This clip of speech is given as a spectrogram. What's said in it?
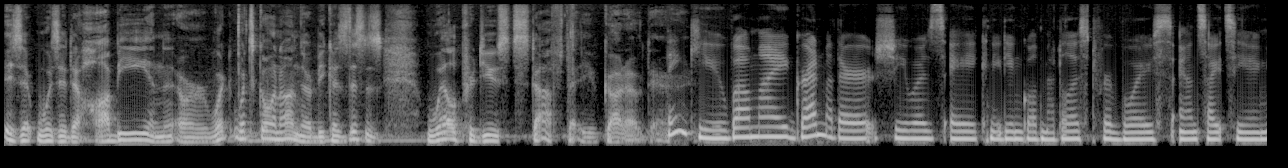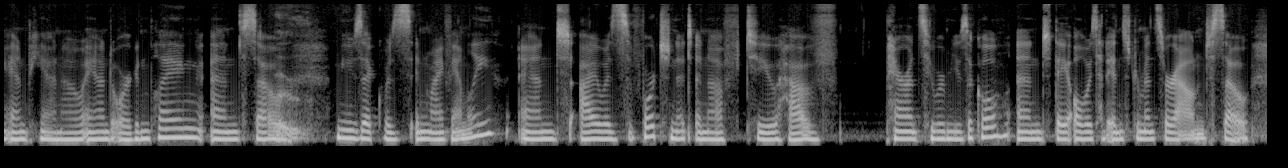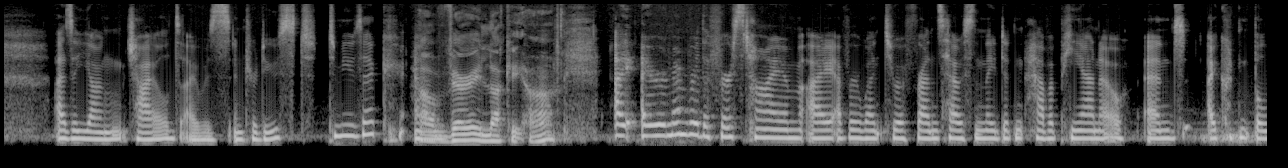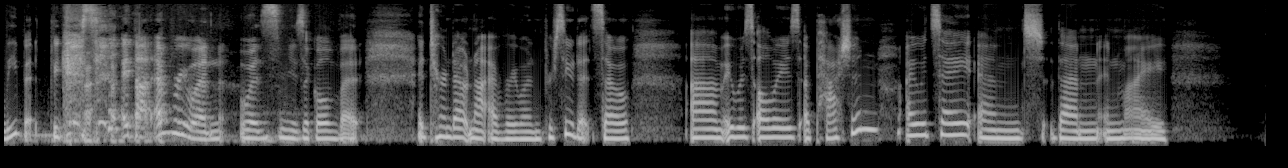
is it was it a hobby and or what what's going on there? Because this is well produced stuff that you've got out there. Thank you. Well, my grandmother, she was a Canadian gold medalist for voice and sight singing and piano and organ playing. And so music was in my family. And I was fortunate enough to have parents who were musical and they always had instruments around. So as a young child, I was introduced to music. How very lucky, huh? I, I remember the first time I ever went to a friend's house and they didn't have a piano, and I couldn't believe it because I thought everyone was musical, but it turned out not everyone pursued it. So um, it was always a passion, I would say. And then in my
